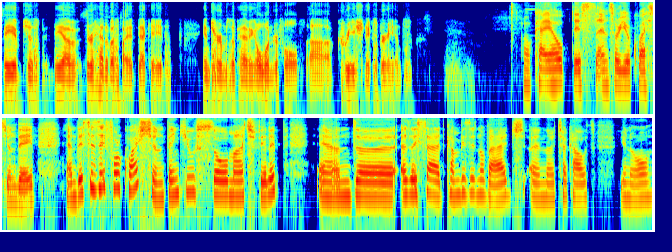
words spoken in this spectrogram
they have just, they have, they're ahead of us by a decade in terms of having a wonderful uh, creation experience. Okay, I hope this answer your question, Dave. And this is it for question. Thank you so much, Phillip. And uh, as I said, come visit Novedge and uh, check out, you know,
